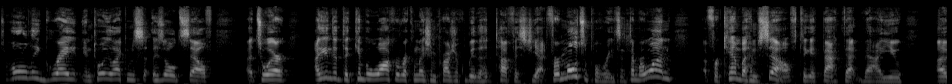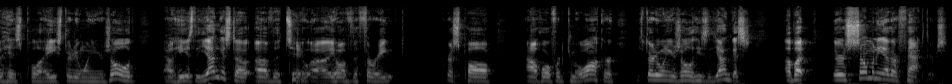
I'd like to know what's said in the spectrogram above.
totally great and totally like his old self. Uh, to where I think that the Kemba Walker reclamation project will be the toughest yet for multiple reasons. Number one, uh, for Kemba himself to get back that value of his play. He's 31 years old. Now he's the youngest of, of the two, uh, you know, of the three. Chris Paul, Al Horford, Kemba Walker. He's 31 years old. He's the youngest. Uh, but there's so many other factors.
